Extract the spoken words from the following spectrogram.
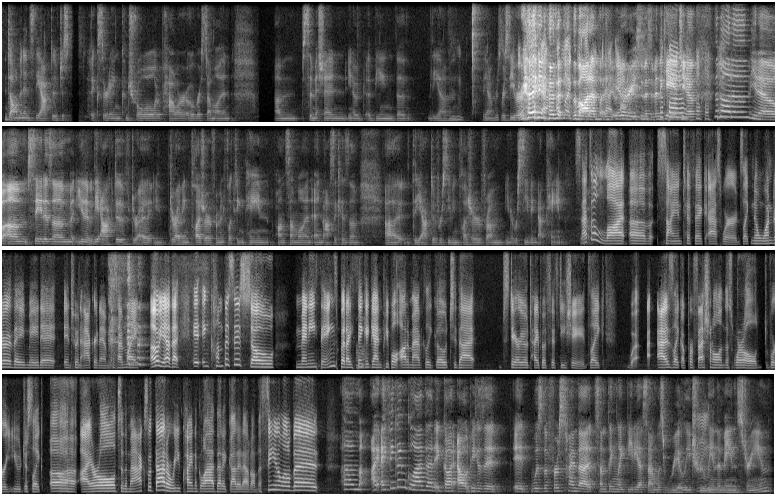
dominance, the act of just exerting control or power over someone. Um, submission, you know, being the the um, you know Receiver. Yeah, you know, the, like, the bottom. that, yeah. What are you submissive in the, The cage? You know, the bottom. You know, um, sadism. You know, the act of deri- deriving pleasure from inflicting pain upon someone, and masochism, uh, the act of receiving pleasure from you know receiving that pain. So, That's a lot of scientific ass words. Like, no wonder they made it into an acronym because I'm like, oh, yeah, that it encompasses so many things. But I think, Uh-huh. again, people automatically go to that stereotype of 50 shades. Like, as like a professional in this world, were you just like, uh, eye roll to the max with that? Or were you kind of glad that it got it out on the scene a little bit? Um, I, I think I'm glad that it got out because it it was the first time that something like BDSM was really truly in the mainstream.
